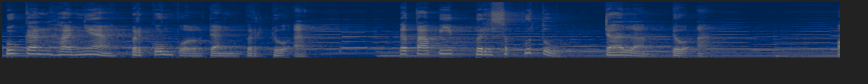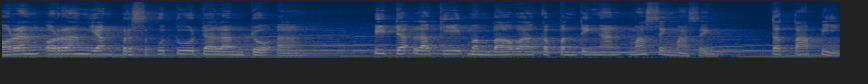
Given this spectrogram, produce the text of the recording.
bukan hanya berkumpul dan berdoa, tetapi bersekutu dalam doa. Orang-orang yang bersekutu dalam doa tidak lagi membawa kepentingan masing-masing, tetapi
